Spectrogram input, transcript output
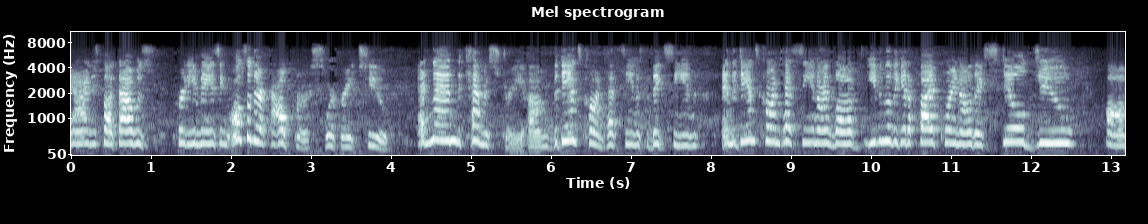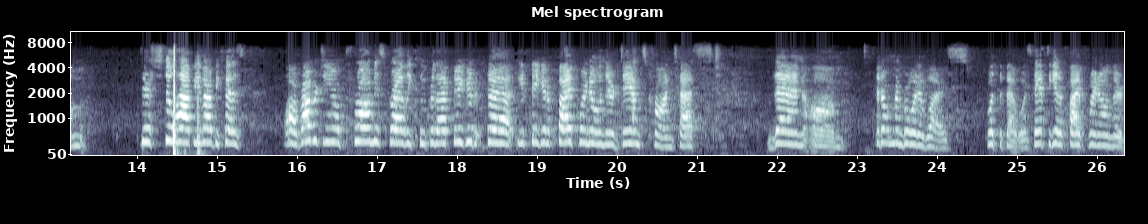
And I just thought that was pretty amazing. Also, their outbursts were great too. And then the chemistry. Um, the dance contest scene is the big scene. And the dance contest scene I loved. Even though they get a 5.0, they still do, um, they're still happy about because uh, Robert De Niro promised Bradley Cooper that, figured that if they get a 5.0 in their dance contest, then, um, I don't remember what it was, what the bet was. They have to get a 5.0 in their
